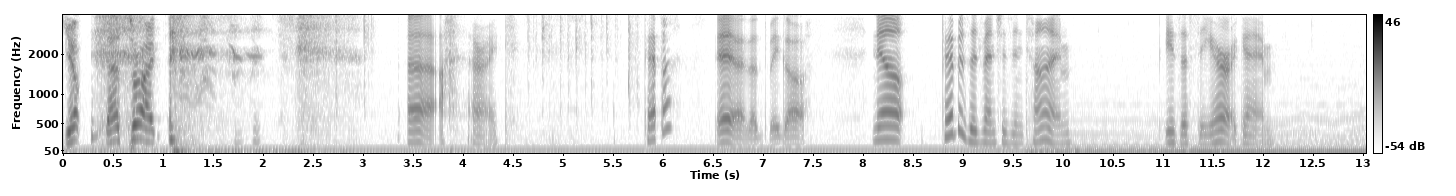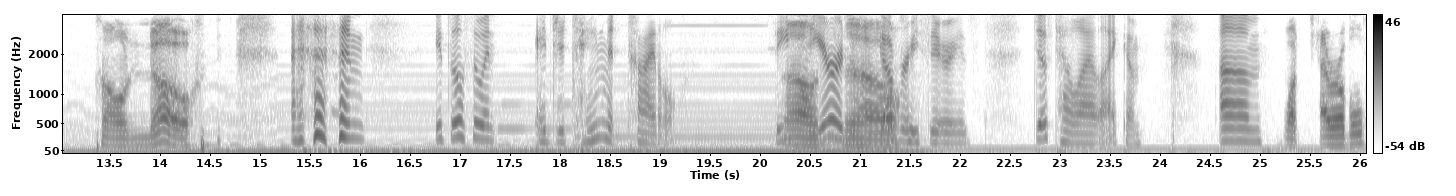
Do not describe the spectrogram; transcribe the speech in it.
Yep, that's right. Uh, alright. Pepper? Yeah, that's we go. Now, Pepper's Adventures in Time is a Sierra game. Oh no. And it's also an edutainment title. See, Oh, Sierra no. Discovery series. Just how I like them. Um, What terrible?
